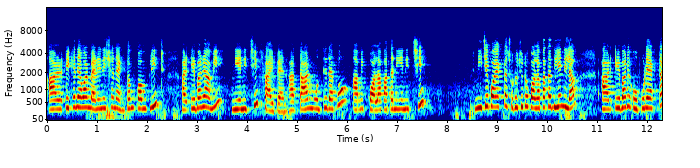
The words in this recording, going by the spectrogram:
আর এখানে আমার ম্যারিনেশন একদম কমপ্লিট। আর এবারে আমি নিয়ে নিচ্ছি ফ্রাই প্যান। আর তার মধ্যে দেখো, আমি কলা পাতা নিয়ে নিচ্ছি। নিচে কয়েকটা ছোট ছোট কলা পাতা দিয়ে নিলাম। আর এবারে ওপরে একটা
